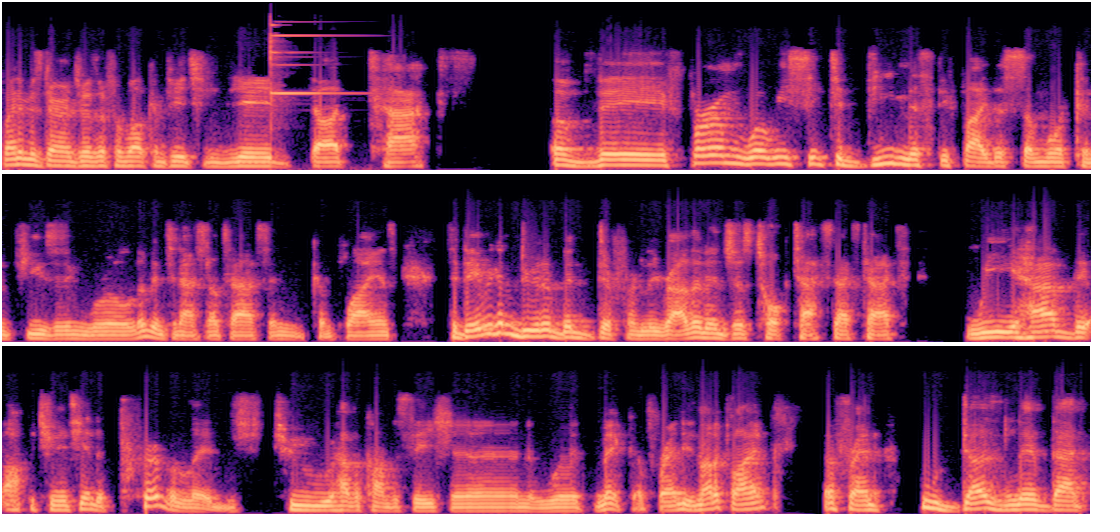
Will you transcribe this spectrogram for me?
My name is Derren Joseph and welcome to of the firm where we seek to demystify this somewhat confusing world of international tax and compliance. Today, we're going to do it a bit differently. Rather than just talk tax, tax, tax, we have the opportunity and the privilege to have a conversation with Mick, a friend. He's not a client, a friend who does live that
